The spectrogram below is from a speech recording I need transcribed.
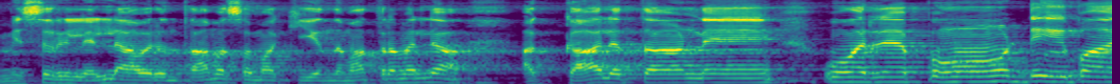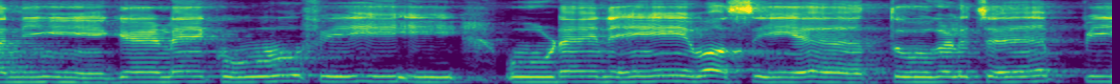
മിസറിൽ എല്ലാവരും താമസമാക്കിയെന്ന് മാത്രമല്ല അക്കാലത്താണ് ഒരപ്പോട് പനികളെ കൂഫി ഉടനെ വസിയത്തുകൾ ചെപ്പി.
